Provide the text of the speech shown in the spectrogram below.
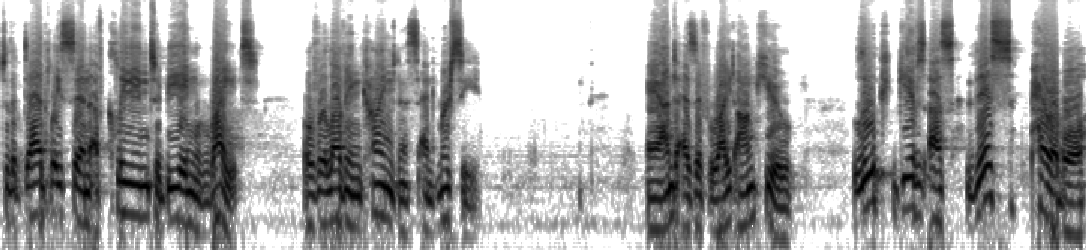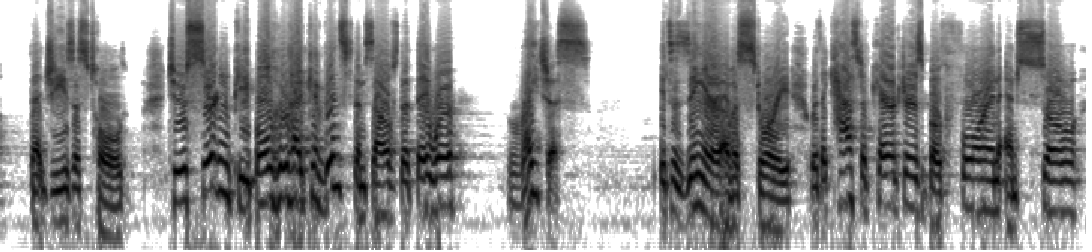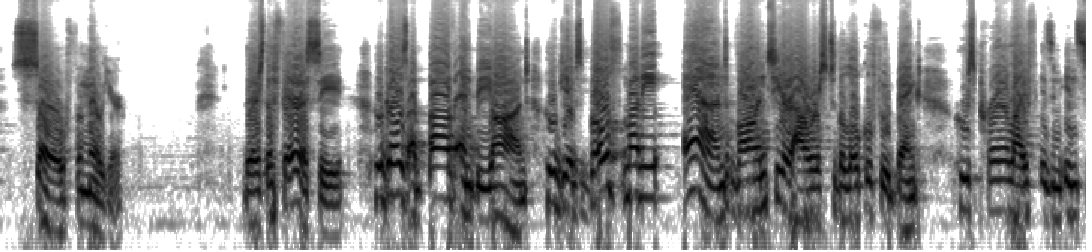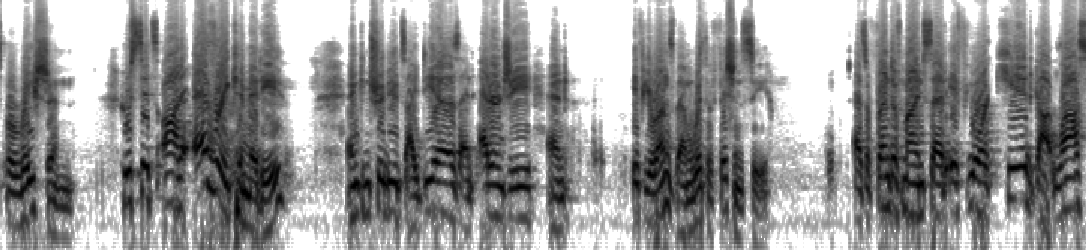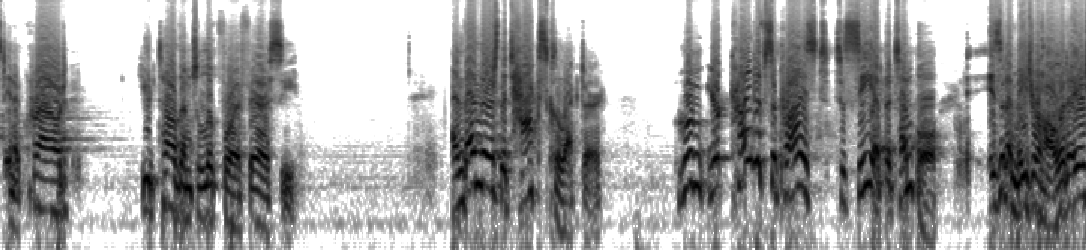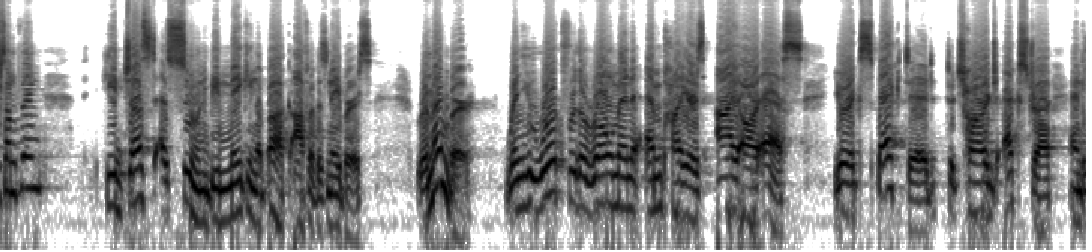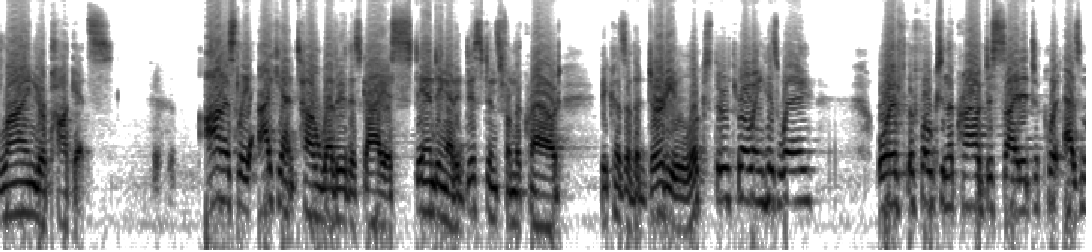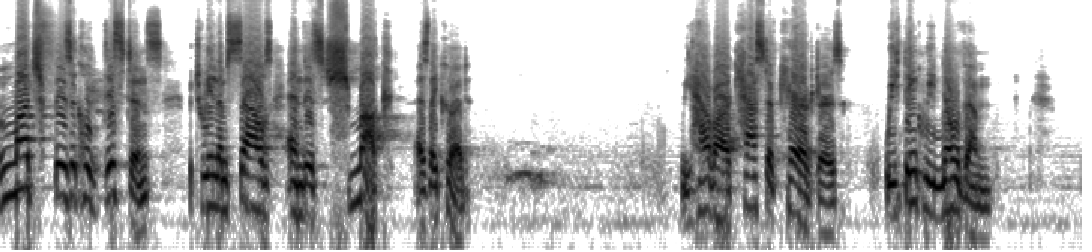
to the deadly sin of clinging to being right over loving kindness and mercy. And as if right on cue, Luke gives us this parable that Jesus told to certain people who had convinced themselves that they were righteous. It's a zinger of a story with a cast of characters both foreign and so so familiar. There's the Pharisee who goes above and beyond, who gives both money and volunteer hours to the local food bank, whose prayer life is an inspiration, who sits on every committee and contributes ideas and energy and, if he runs them, with efficiency. As a friend of mine said, if your kid got lost in a crowd, you'd tell them to look for a Pharisee. And then there's the tax collector, whom you're kind of surprised to see at the temple. Is it a major holiday or something? He'd just as soon be making a buck off of his neighbors. Remember, when you work for the Roman Empire's IRS, you're expected to charge extra and line your pockets honestly, I can't tell whether this guy is standing at a distance from the crowd because of the dirty looks they're throwing his way, or if the folks in the crowd decided to put as much physical distance between themselves and this schmuck as they could. We have our cast of characters. We think we know them.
